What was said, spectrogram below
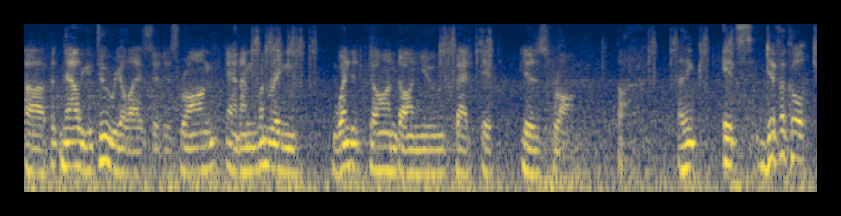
uh, but now you do realize it is wrong, and I'm wondering when it dawned on you that it is wrong. I think it's difficult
